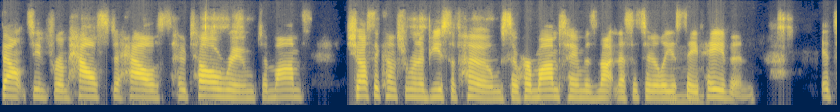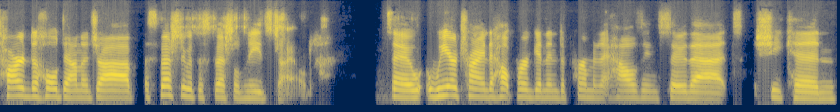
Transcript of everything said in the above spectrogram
bouncing from house to house, hotel room to mom's, she also comes from an abusive home. So her mom's home is not necessarily a mm. safe haven. It's hard to hold down a job, especially with a special needs child. So we are trying to help her get into permanent housing so that she can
